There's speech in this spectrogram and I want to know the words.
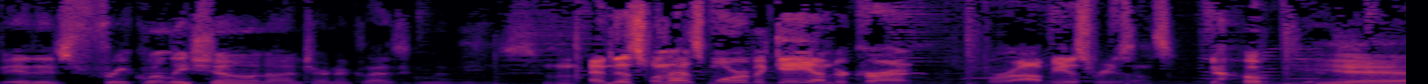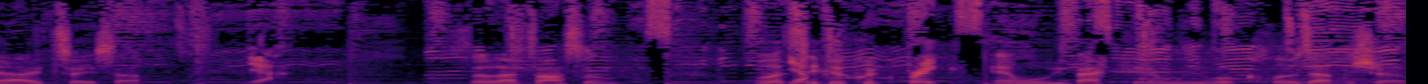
it is frequently shown on Turner Classic Movies. Mhm. And this one has more of a gay undercurrent for obvious reasons. Oh yeah. Yeah, I'd say so. Yeah. So that's awesome. Well, let's Yep. take a quick break and we'll be back and we will close out the show.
